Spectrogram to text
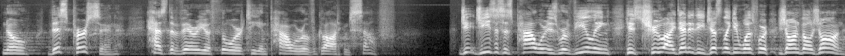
No, this person has the very authority and power of God Himself. Jesus' power is revealing his true identity, just like it was for Jean Valjean.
